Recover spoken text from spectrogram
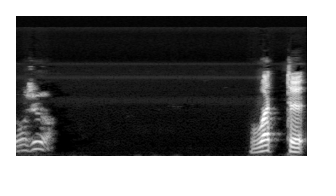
Bonjour. What the...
